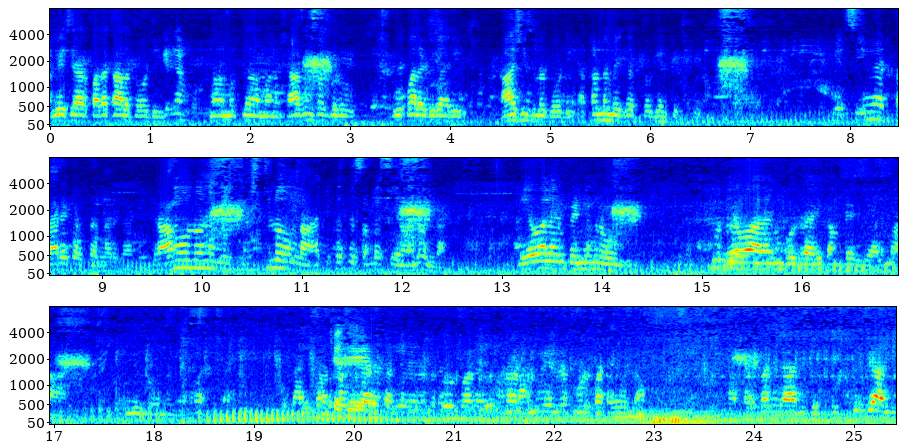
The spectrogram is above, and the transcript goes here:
కేసీఆర్ పథకాలతోటి మన ముఖ్య మన శాసనసభ్యుడు భూపాలరెడ్డి గారి ఆశీస్సులతోటి అఖండ మేకర్తో గెలిపించుకున్నాం. మీరు సీనియర్ కార్యకర్త అన్నారు కానీ గ్రామంలోనే మీ దృష్టిలో ఉన్న అతిపెద్ద సమస్య ఏమైనా ఉందా? దేవాలయం పెండింగ్లో ఉంది. దేవాలయం కూడా అది కంప్లీట్ చేయాలి. మా పెండింగ్లో ఉంది? గారిని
